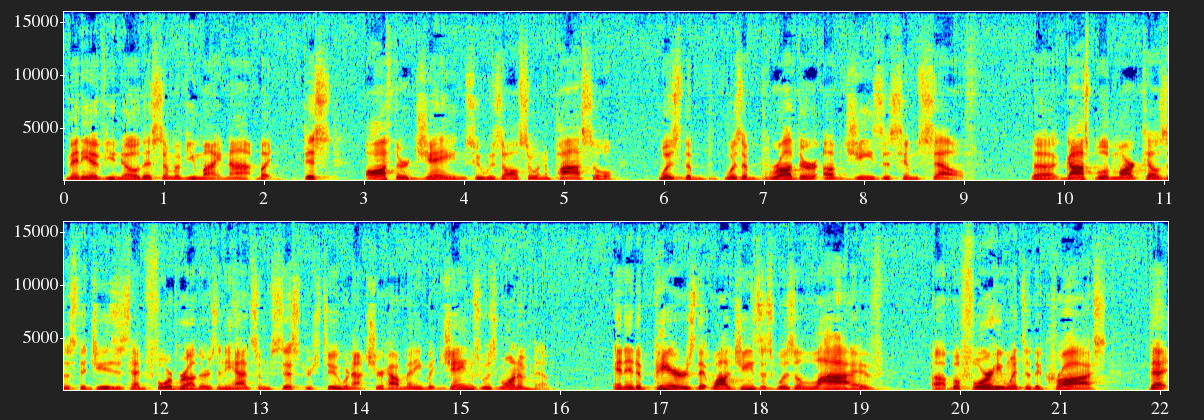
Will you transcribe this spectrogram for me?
Many of you know this, some of you might not, but this author, James, who was also an apostle, was, the, was a brother of Jesus himself. The Gospel of Mark tells us that Jesus had four brothers and he had some sisters too. We're not sure how many, but James was one of them. And it appears that while Jesus was alive uh, before he went to the cross, that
